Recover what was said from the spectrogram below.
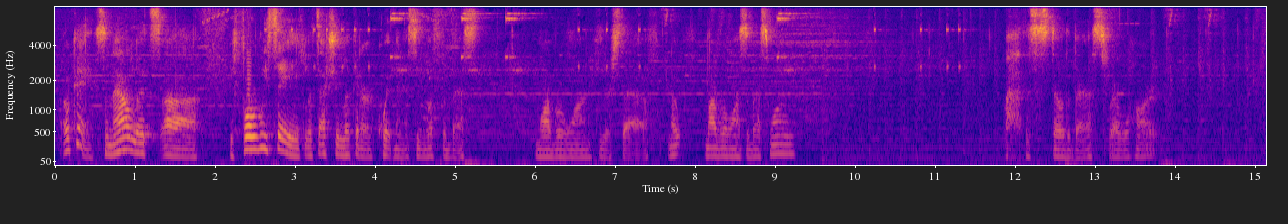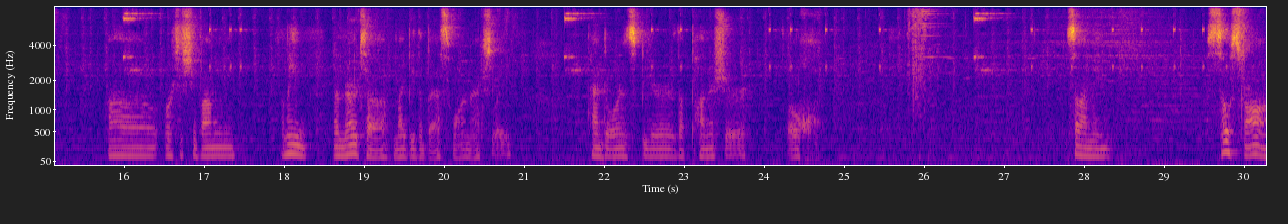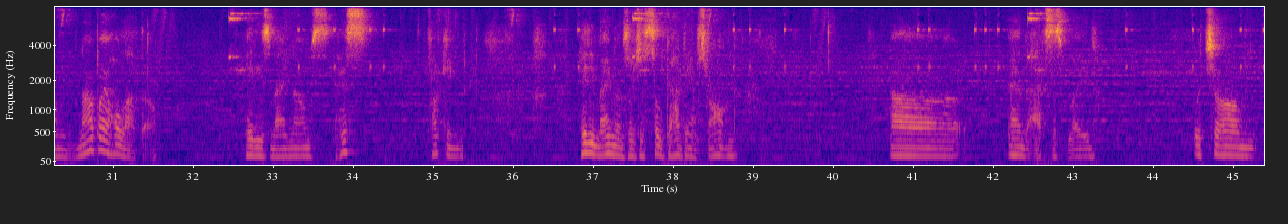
Okay, so now let's, uh, before we save, let's actually look at our equipment and see what's the best. Malboro Wand, healer staff. Nope, Malboro Wand's the best one. Ah, this is still the best, Rebel Heart. Uh, Otshirvani. I mean, Ninurta might be the best one, actually. Pandoran Spear, the Punisher. Oh. So, I mean, so strong. Not by a whole lot, though. Hyades Magnums. His fucking Hyades Magnums are just so goddamn strong. Uh, and the Axis Blade. Which, um...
